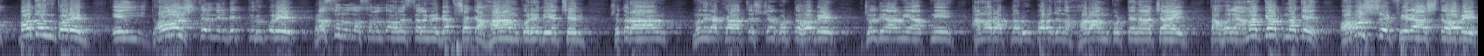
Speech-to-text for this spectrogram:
উৎপাদন করেন, এই দশ শ্রেণির ব্যক্তির উপরে রাসুল্লাহ সাল্লাহ সাল্লামের ব্যবসাকে হারাম করে দিয়েছেন। সুতরাং মনে রাখার চেষ্টা করতে হবে, যদি আমি আপনি আমার আপনার উপার্জন হারাম করতে না চাই, তাহলে আমাকে আপনাকে অবশ্যই ফিরে আসতে হবে।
